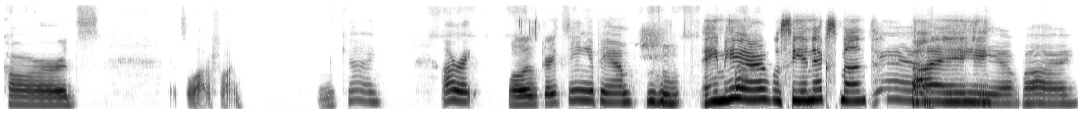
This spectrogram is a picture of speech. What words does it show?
cards. It's a lot of fun. Okay. All right. Well, it was great seeing you, Pam. Same here. We'll see you next month. yeah. Bye. See ya. Bye.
